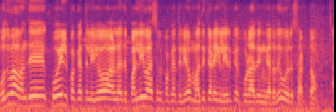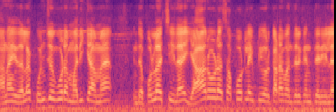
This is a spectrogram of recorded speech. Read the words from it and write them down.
பொதுவாக வந்து கோயில் பக்கத்துலேயோ அல்லது பள்ளிவாசல் பக்கத்துலேயோ மதுக்கடைகள் இருக்கக்கூடாதுங்கிறது ஒரு சட்டம். ஆனால் இதெல்லாம் கொஞ்சம் கூட மதிக்காமல் இந்த பொள்ளாச்சியில் யாரோட சப்போர்ட்டில் இப்படி ஒரு கடை வந்திருக்குன்னு தெரியல.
